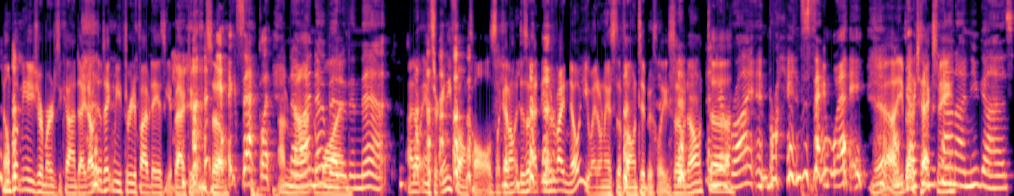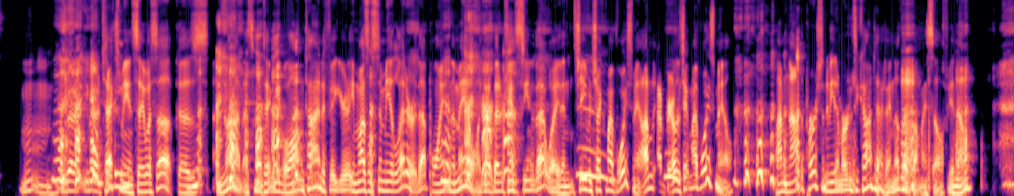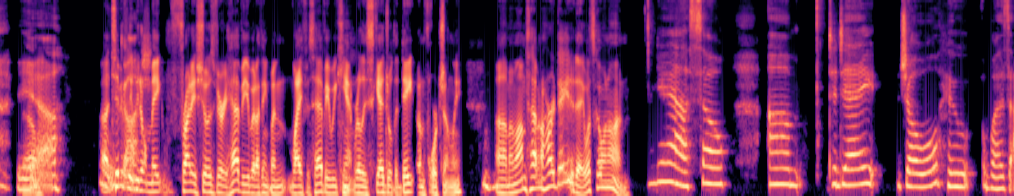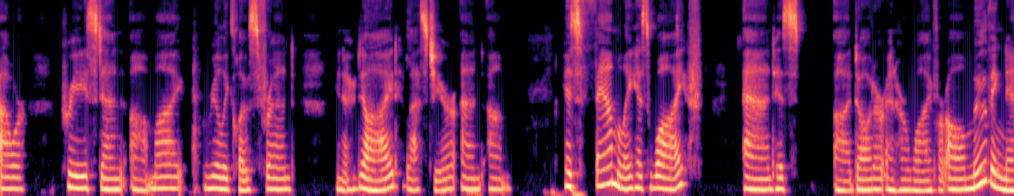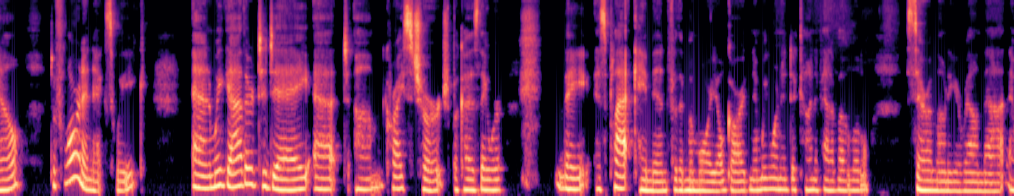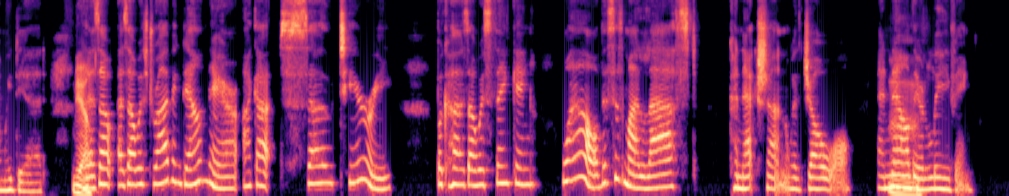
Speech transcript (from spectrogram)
don't put me as your emergency contact. It'll take me three to five days to get back to him. So exactly. I'm no, I know better than that. I don't answer any phone calls. Like I don't. It doesn't even if I know you, I don't answer the phone typically. So don't. And uh, Brian and Brian's the same way. Yeah, you better text me. Count on you guys. Mm-mm. You better, you better text me and say what's up because I'm not. That's going to take me a long time to figure it out. You might as well send me a letter at that point in the mail. I got a better chance of seeing it that way than she even check my voicemail. I, I barely check my voicemail. I'm not the person to be an emergency contact. I know that about myself, you know? Yeah. uh, oh, typically, gosh. we don't make Friday shows very heavy, but I think when life is heavy, we can't really schedule the date, unfortunately. Mm-hmm. Uh, my mom's having a hard day today. What's going on? Yeah. So Um, today, Joel, who was our priest and uh, my really close friend, you know, who died last year, and um, his family, his wife, and his uh, daughter and her wife are all moving now to Florida next week. And we gathered today at um, Christ Church because they were they his plaque came in for the memorial garden, and we wanted to kind of have a little ceremony around that, and we did. Yeah. But as I as I was driving down there, I got so teary because I was thinking, "Wow, this is my last connection with Joel, and now Mm. they're leaving."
